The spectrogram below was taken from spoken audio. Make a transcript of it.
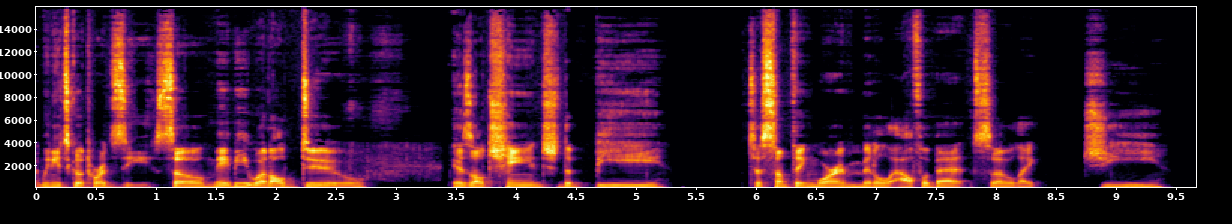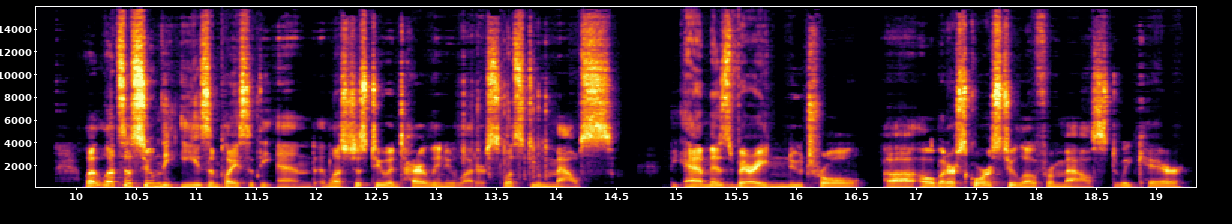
and we need to go towards Z. So maybe what I'll do is I'll change the B to something more in middle alphabet. So like G. Let, us assume the E is in place at the end, and let's just do entirely new letters. So let's do mouse. The M is very neutral. Uh, oh, but our score is too low for mouse. Do we care?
